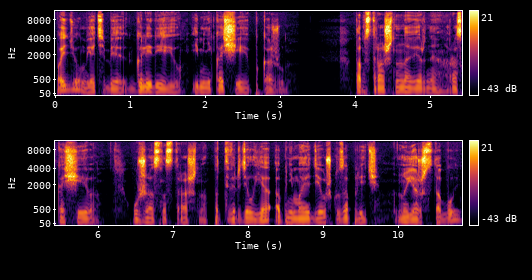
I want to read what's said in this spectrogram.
Пойдем, я тебе галерею имени Кощея покажу». «Там страшно, наверное, раз Кощеева». «Ужасно страшно», — подтвердил я, обнимая девушку за плечи. «Но я же с тобой»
